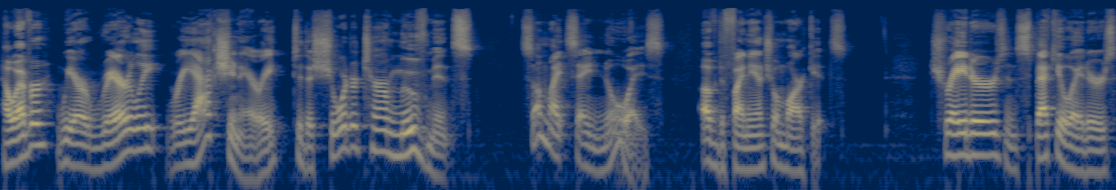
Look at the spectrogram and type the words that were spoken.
However, we are rarely reactionary to the shorter term movements, some might say noise, of the financial markets traders and speculators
